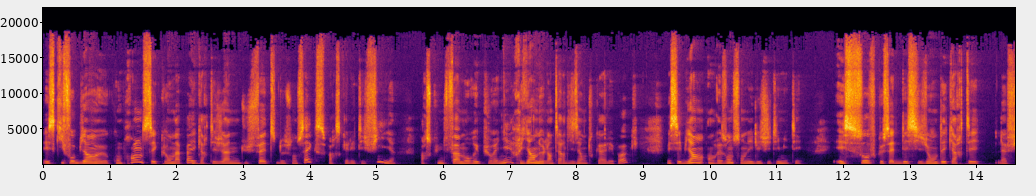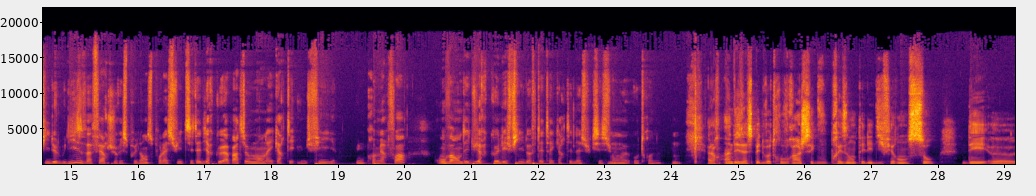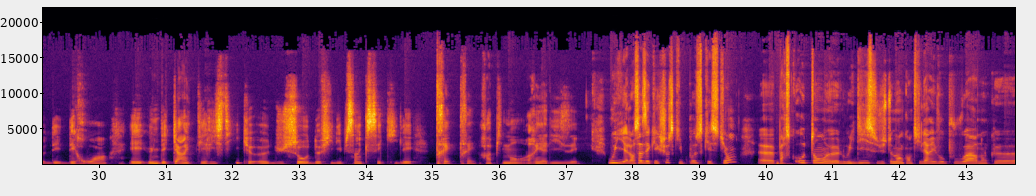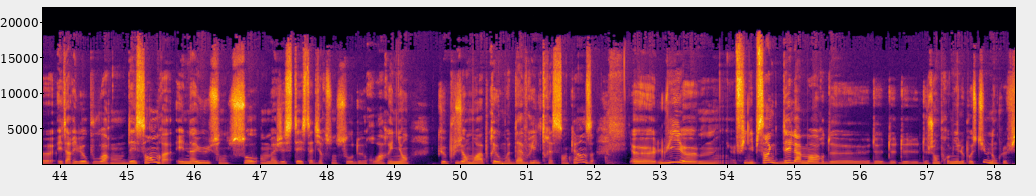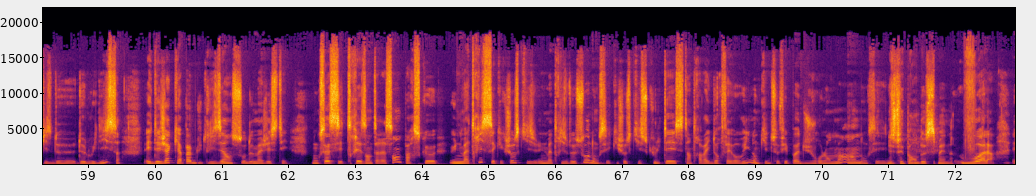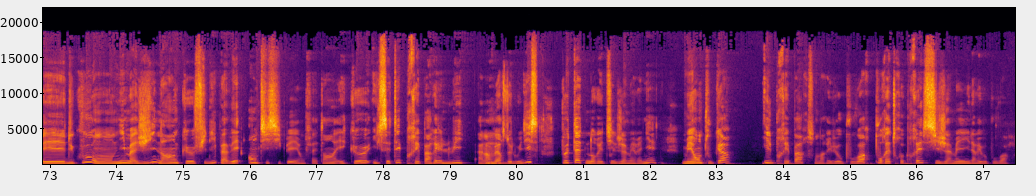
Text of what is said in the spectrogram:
Et ce qu'il faut bien comprendre, c'est qu'on n'a pas écarté Jeanne du fait de son sexe, parce qu'elle était fille, parce qu'une femme aurait pu régner, rien ne l'interdisait en tout cas à l'époque, mais c'est bien en raison de son illégitimité. Et sauf que cette décision d'écarter la fille de Louis X va faire jurisprudence pour la suite. C'est-à-dire qu'à partir du moment où on a écarté une fille une première fois, on va en déduire que les filles doivent être écartées de la succession mmh. euh, au trône. Mmh. Alors, un des aspects de votre ouvrage, c'est que vous présentez les différents sceaux des, euh, des, rois, et une des caractéristiques euh, du sceau de Philippe V, c'est qu'il est très très rapidement réalisé. Oui, alors ça c'est quelque chose qui pose question euh, parce qu'autant euh, Louis X justement quand il arrive au pouvoir donc euh, est arrivé au pouvoir en décembre et n'a eu son sceau en majesté, c'est-à-dire son sceau de roi régnant que plusieurs mois après, au mois d'avril 1315, lui, Philippe V, dès la mort de, de, Jean Ier le posthume, donc le fils de, Louis X, est déjà capable d'utiliser un sceau de majesté. Donc ça, c'est très intéressant parce que une matrice, c'est quelque chose qui, une matrice de sceau, donc c'est quelque chose qui est sculpté, c'est un travail d'orfèvrerie, donc il ne se fait pas du jour au lendemain. Hein, donc c'est. Il se fait pas en deux semaines. Voilà. Et du coup, on imagine hein, que Philippe avait anticipé en fait, hein, et que il s'était préparé lui, à l'inverse mmh. de Louis X. Peut-être n'aurait-il jamais régné, mais en tout cas, il prépare son arrivée au pouvoir pour être prêt si jamais il arrive au pouvoir.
